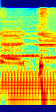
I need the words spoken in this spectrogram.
so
